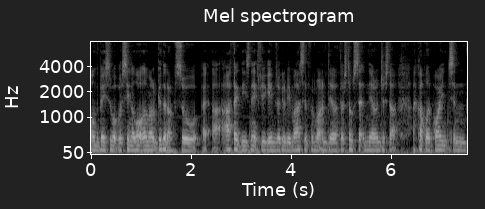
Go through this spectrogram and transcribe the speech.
on the basis of what we're seeing, a lot of them aren't good enough. So I, I think these next few games are going to be massive for Martindale. If they're still sitting there on just a, a couple of points in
